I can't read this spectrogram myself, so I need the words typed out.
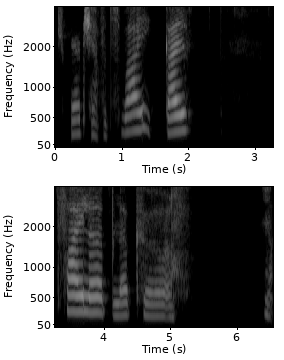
Schwertschärfe 2. Geil. Pfeile, Blöcke. Ja.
